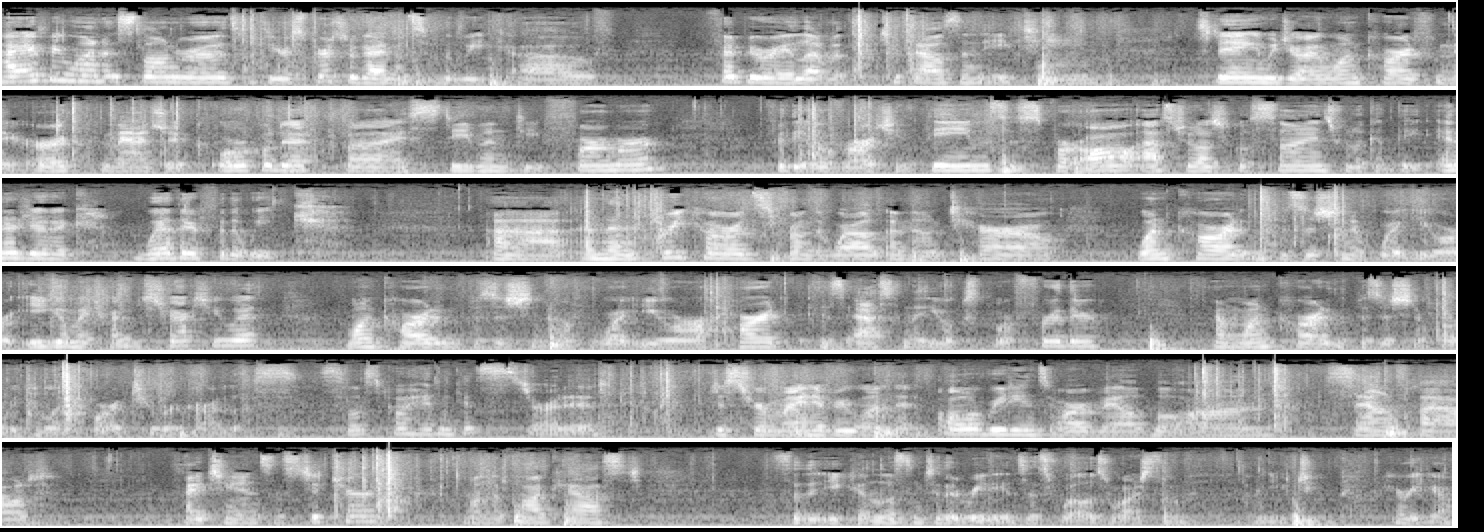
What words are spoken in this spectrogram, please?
Hi everyone, it's Sloan Rhodes with your spiritual guidance for the week of February 11th, 2018. Today I'm going to be drawing one card from the Earth Magic Oracle deck by Steven D. Farmer for the overarching theme. This is for all astrological signs. We're looking at the energetic weather for the week. Uh, and then three cards from the Wild Unknown Tarot. One card in the position of what your ego may try to distract you with, one card in the position of what your heart is asking that you explore further, and one card in the position of what we can look forward to regardless. So let's go ahead and get started. Just to remind everyone that all readings are available on SoundCloud, iTunes, and Stitcher on the podcast so that you can listen to the readings as well as watch them on YouTube. Here we go.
